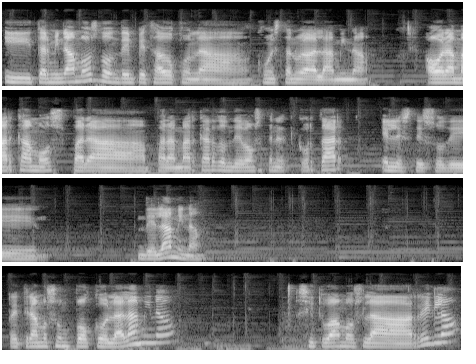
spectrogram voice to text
y terminamos donde he empezado con, la, con esta nueva lámina. Ahora marcamos para, para, marcar donde vamos a tener que cortar el exceso de, de lámina. Retiramos un poco la lámina, situamos la regla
